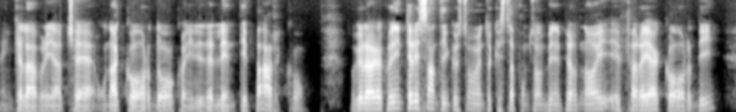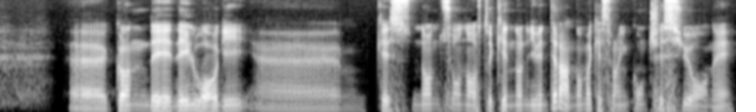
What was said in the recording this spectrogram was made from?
in Calabria c'è un accordo con l'ente parco. la cosa interessante in questo momento che sta funzionando bene per noi è fare accordi eh, con dei, dei luoghi eh, che non sono nostri, che non diventeranno, ma che sono in concessione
